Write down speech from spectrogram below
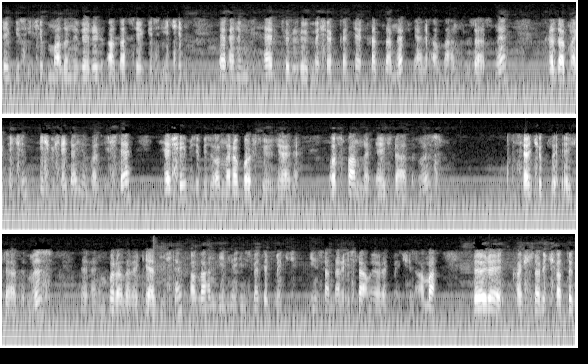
sevgisi için malını verir, Allah sevgisi için efendim her türlü meşakkate katlanır. Yani Allah'ın rızasını kazanmak için hiçbir şeyden yılmaz. İşte her şeyimizi biz onlara borçluyuz. Yani Osmanlı ecdadımız, Selçuklu ecdadımız efendim buralara gelmişler. Allah'ın dinine hizmet etmek için, insanlara İslam'ı öğretmek için. Ama böyle kaşları çatık,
